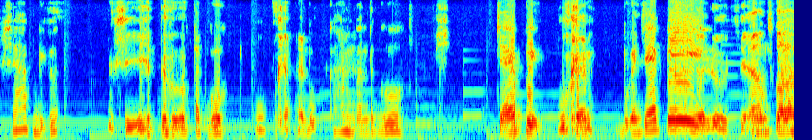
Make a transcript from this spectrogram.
Siapa bego? si itu Teguh. bukan Bukan, bukan Teguh. Cepi. bukan Bukan Cepi. aduh Teman sekolah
